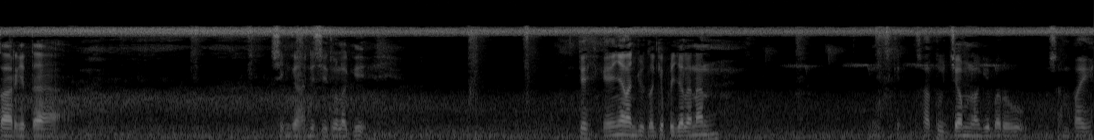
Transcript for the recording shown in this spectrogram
Ntar kita singgah di situ lagi oke kayaknya lanjut lagi perjalanan. Satu jam lagi baru sampai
